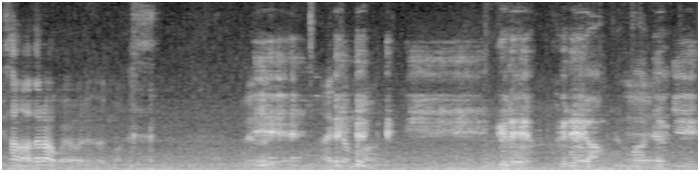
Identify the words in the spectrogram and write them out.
이상하더라고요. 그래서 뭐 그래서 예. 하여튼 뭐 그래요. 그래요. 아무튼 뭐 예. 저기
